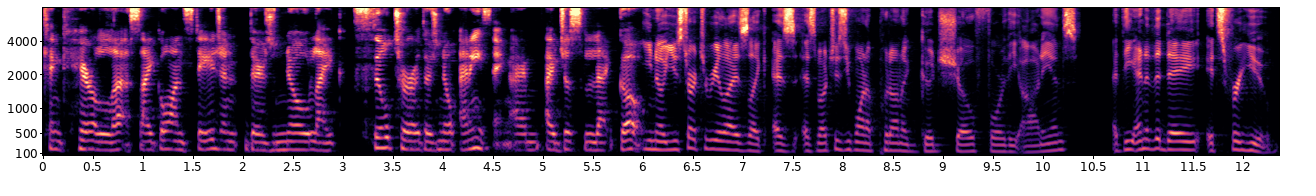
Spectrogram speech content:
can care less. I go on stage and there's no like filter, there's no anything. I'm I just let go. You know, you start to realize like as as much as you want to put on a good show for the audience, at the end of the day, it's for you.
